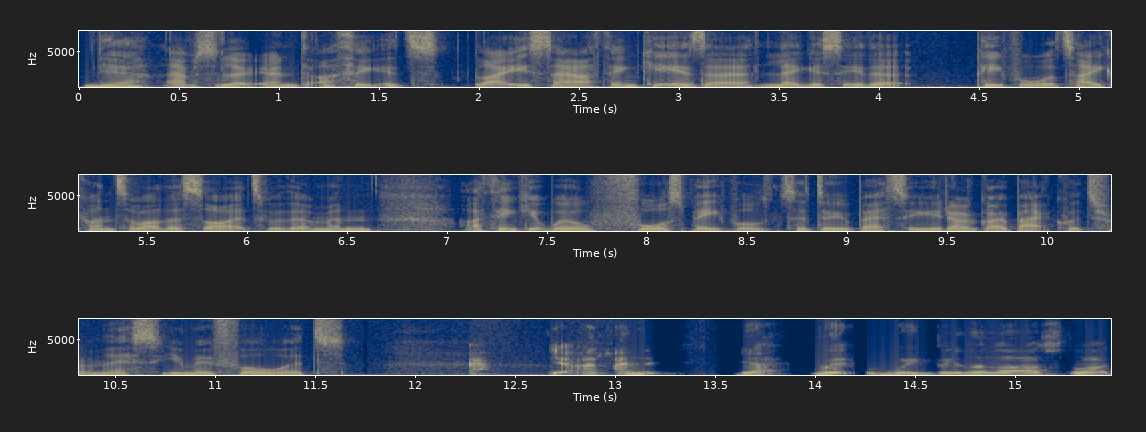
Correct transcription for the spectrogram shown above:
Yeah, absolutely. And I think it's like you say, I think it is a legacy that people will take onto other sites with them. And I think it will force people to do better. You don't go backwards from this, you move forwards. Yeah. And, and yeah, we'd be the last, right?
